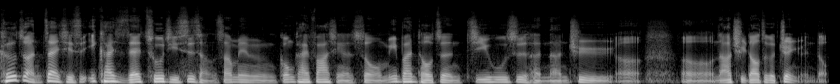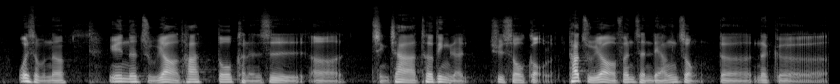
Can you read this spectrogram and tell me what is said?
可转债其实一开始在初级市场上面公开发行的时候，我们一般投资人几乎是很难去呃呃拿取到这个券源的。为什么呢？因为呢，主要它都可能是呃请假特定人去收购了。它主要分成两种的那个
